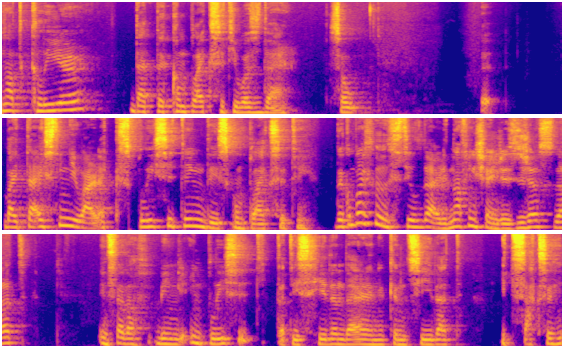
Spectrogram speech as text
not clear that the complexity was there. So uh, by testing, you are expliciting this complexity. The complexity is still there. Nothing changes. It's just that instead of being implicit, that is hidden there, and you can see that it's accessing,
